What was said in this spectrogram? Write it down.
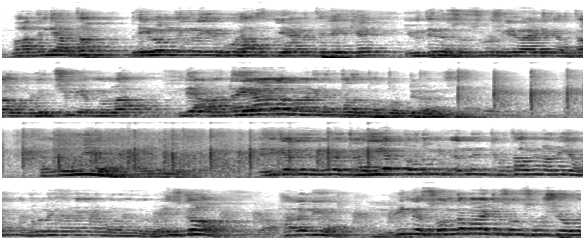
അപ്പൊ അതിന്റെ അർത്ഥം ദൈവം നിങ്ങൾ ഈ റൂഹാസ് ധ്യാനത്തിലേക്ക് ഇതിന്റെ ശുശ്രൂഷകരായിട്ട് കർത്താവ് വിളിച്ചു എന്നുള്ള അടയാളമാണ് കർത്താവ് ഇപ്പൊ തൊട്ട് കാണിച്ചത്. എനിക്കത് നിങ്ങളുടെ കയ്യെ തൊടും എന്ന് കർത്താവിന് അറിയാം അതുകൊണ്ട് ഞാൻ അങ്ങനെ. ഹല്ലേലൂയ. പിന്നെ സ്വന്തമായിട്ട് ശുശ്രൂഷയോടെ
